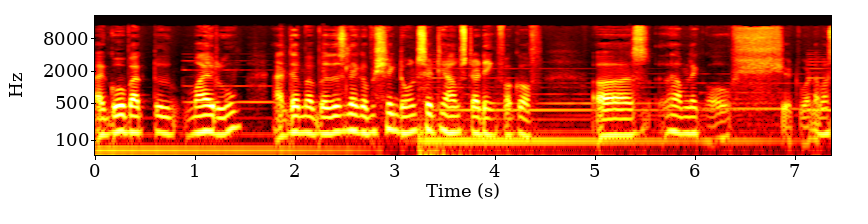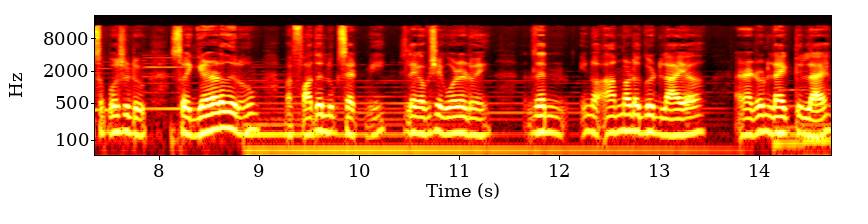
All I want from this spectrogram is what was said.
i go back to my room and then my brother's like abhishek don't sit here. I'm studying. Fuck off uh, I'm like, oh shit, what am I supposed to do? So I get out of the room. My father looks at me. He's like, Abhishek, what are you doing? Then, you know, I'm not a good liar and I don't like to lie.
